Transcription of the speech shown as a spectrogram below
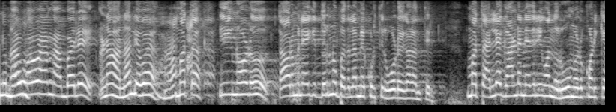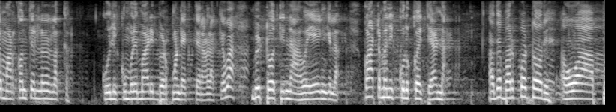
ನಿಮ್ಮವ್ ನಮ್ಮವ್ ಹಂಗೆ ಅಂಬಲೆ. ಅಣ್ಣ ಅನ್ನಲ್ಲೇವ ಮತ್ತ ಈಗ ನೋಡು ತವ್ರ ಮನೆಯಾಗ ಇದ್ರೂ ಬದಲಾಮೆ ಕೊಡ್ತೀರಿ ಓಡೋಗಳು ಅಂತೀರಿ ಮತ್ತೆ ಅಲ್ಲೇ ಗಂಡನ ಎದುರಿಗೆ ಒಂದು ರೂಮ್ ಹಿಡ್ಕೊಳಕ್ಕೆ ಮಾಡ್ಕೊಂತಿಲ್ಲಕ್ಕ ಕೂಲಿ ಕುಂಬಳಿ ಮಾಡಿ ಬೆಡ್ಕೊಂಡು ಹಾಕ್ತೇನೆ ಅಳಕ್ಕೆವ ಬಿಟ್ಟು ಹೋಗ್ತೀನಿ ಅವ ಹೆಂಗಿಲ್ಲ. ಕಾಟ ಮನೆಗೆ ಕುಲುಕೋತಿ ಅಣ್ಣ. ಅದೇ ಬರ್ಕೊಟ್ಟವ್ರಿ. ಅವ್ವ ಅಪ್ಪ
